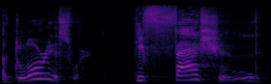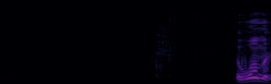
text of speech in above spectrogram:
a glorious word. He fashioned the woman.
